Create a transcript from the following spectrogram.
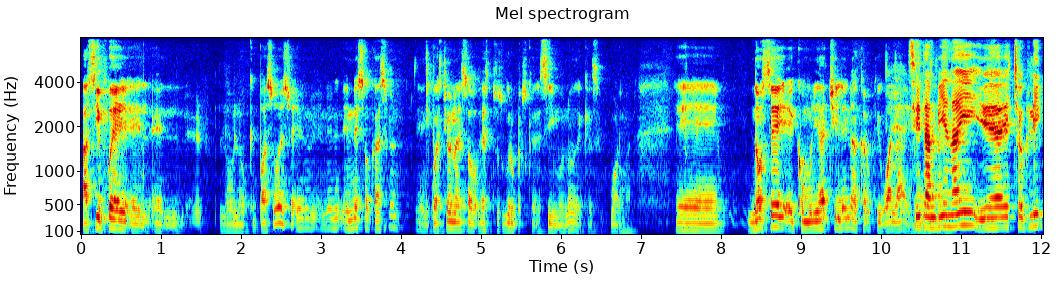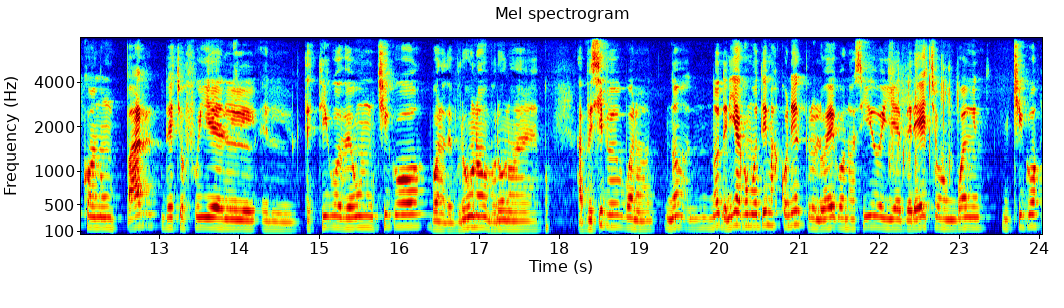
así fue el, el- lo, lo que pasó en, en- en esa ocasión, en cuestión a eso, estos grupos que decimos, ¿no? De que se forman. Eh, no sé, eh, comunidad chilena creo que igual hay. Sí, ¿no? también hay, he hecho clic con un par, de hecho fui el, el testigo de un chico, bueno, de Bruno, Bruno es- al principio, bueno, no, no tenía como temas con él, pero lo he conocido y es derecho, un buen chico,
